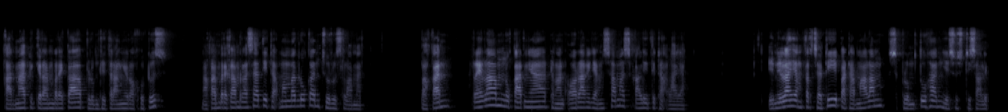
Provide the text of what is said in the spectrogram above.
Karena pikiran mereka belum diterangi Roh Kudus, maka mereka merasa tidak memerlukan juru selamat. Bahkan, rela menukarnya dengan orang yang sama sekali tidak layak. Inilah yang terjadi pada malam sebelum Tuhan Yesus disalib.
